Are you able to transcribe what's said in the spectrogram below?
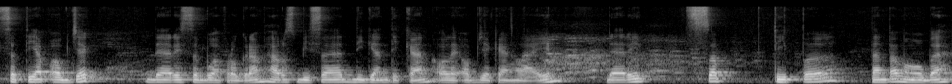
setiap objek dari sebuah program harus bisa digantikan oleh objek yang lain dari subtipe tanpa mengubah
